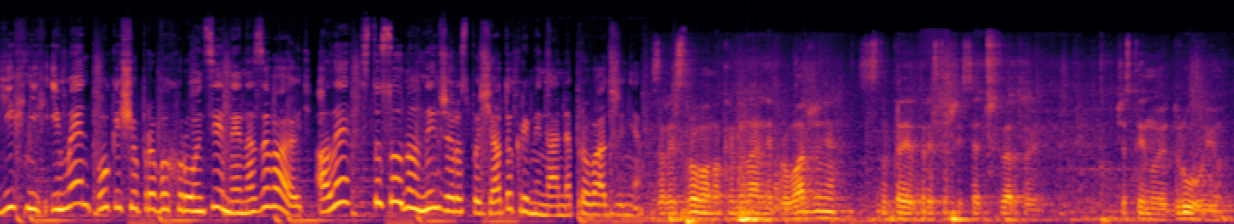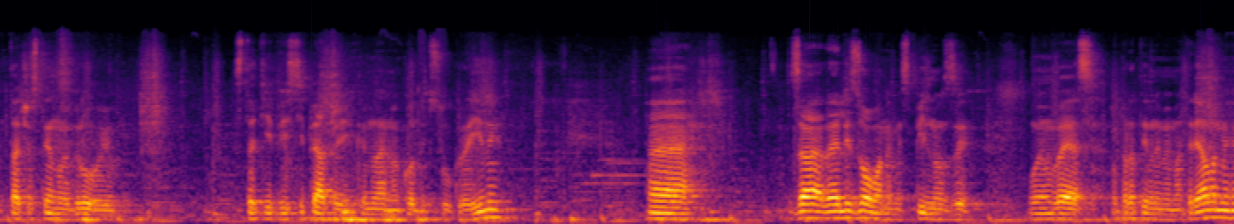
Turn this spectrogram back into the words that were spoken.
Їхніх імен поки що правоохоронці не називають, але стосовно них вже розпочато кримінальне провадження. Зареєстровано кримінальне провадження з статтею 364 частиною 2 та частиною 2 статті 205 Кримінального кодексу України. За реалізованими спільно з УМВС оперативними матеріалами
